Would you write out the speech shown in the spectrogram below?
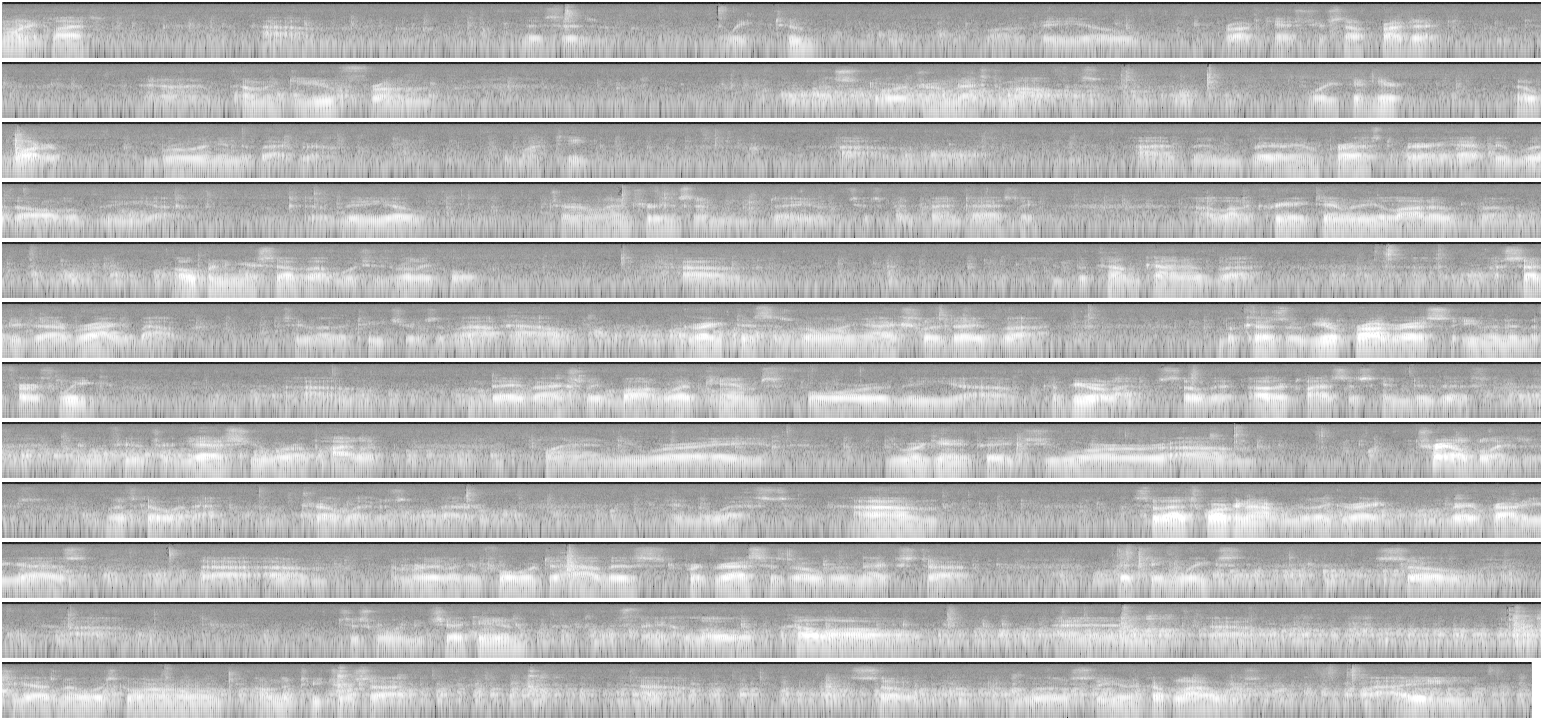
Morning, class. Um, This is week two of our video broadcast yourself project. And I'm coming to you from the storage room next to my office, where you can hear the water brewing in the background for my tea. Um, I've been very impressed, very happy with all of the, uh, the video journal entries, and they've just been fantastic. A lot of creativity, a lot of uh, opening yourself up, which is really cool. Um, you've become kind of uh, a subject that I brag about to other teachers about how great this is going. Actually, they've, uh, because of your progress, even in the first week, um, they've actually bought webcams for the uh, computer lab so that other classes can do this in the future. Yes, you were a pilot plan. You were a you guinea pigs. You were um, trailblazers. Let's go with that. Trailblazers is better in the West. Um, so that's working out really great. Very proud of you guys. Uh, um, I'm really looking forward to how this progresses over the next uh, 15 weeks. So um, just wanted to check in, say hello, hello, and uh, let you guys know what's going on on the teacher side. Um, so we'll see you in a couple hours. Bye.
